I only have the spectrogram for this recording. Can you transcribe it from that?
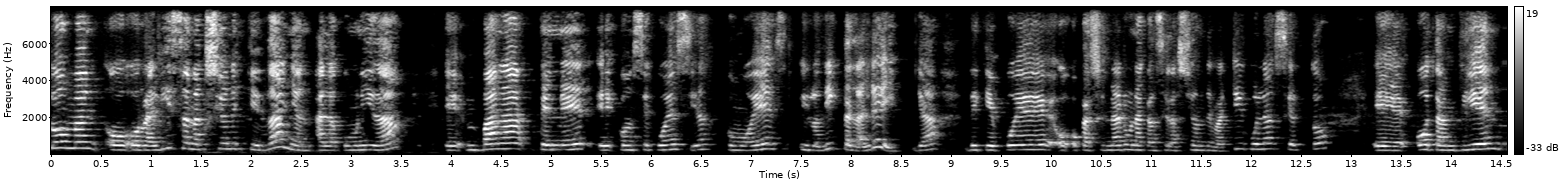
toman o, realizan acciones que dañan a la comunidad, van a tener consecuencias como es, y lo dicta la ley, ¿ya? De que puede ocasionar una cancelación de matrícula, ¿cierto? o también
